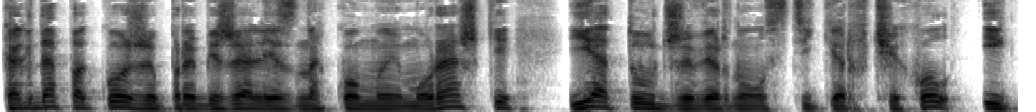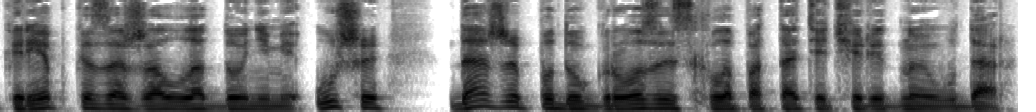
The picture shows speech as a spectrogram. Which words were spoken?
Когда по коже пробежали знакомые мурашки, я тут же вернул стикер в чехол и крепко зажал ладонями уши, даже под угрозой схлопотать очередной удар.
